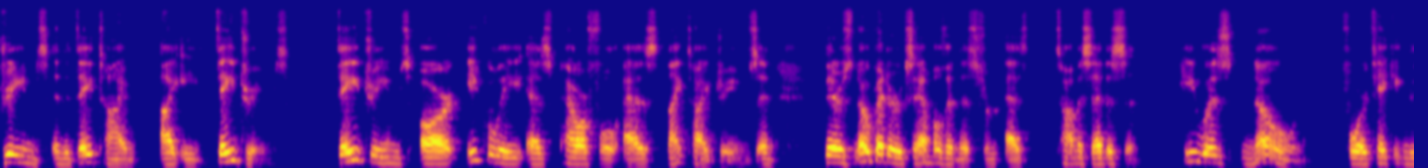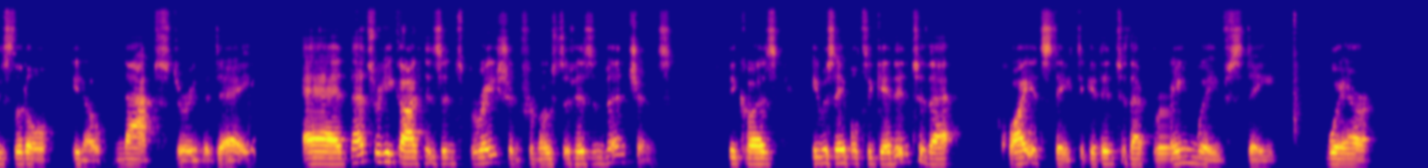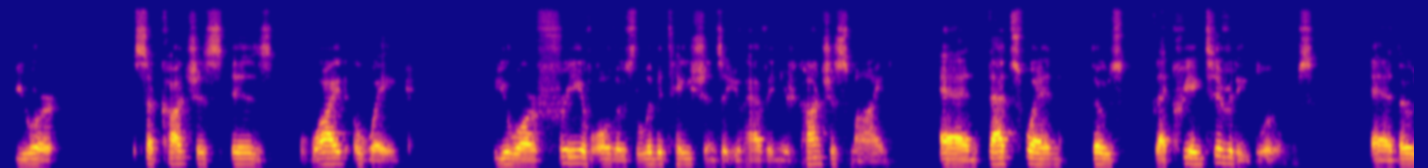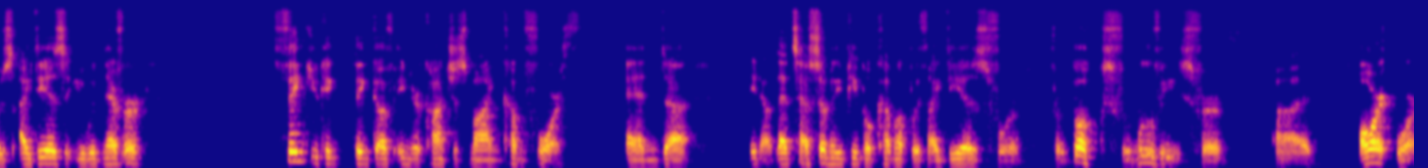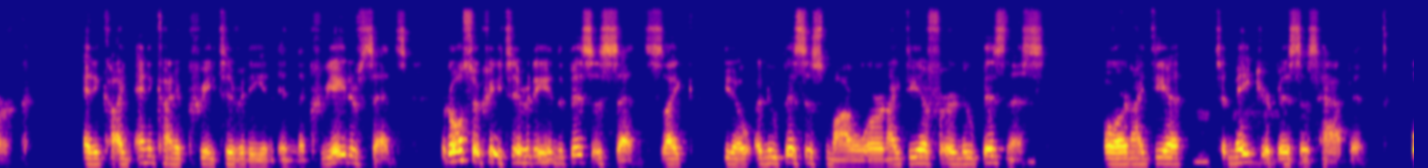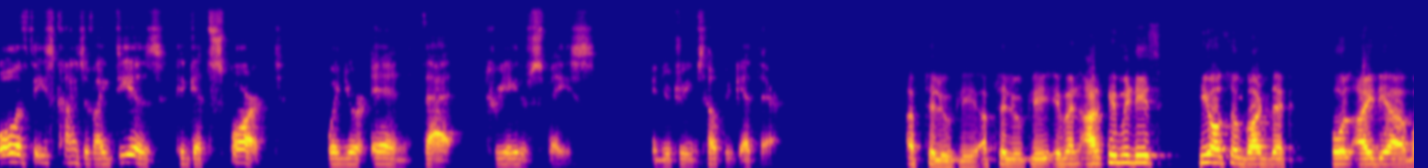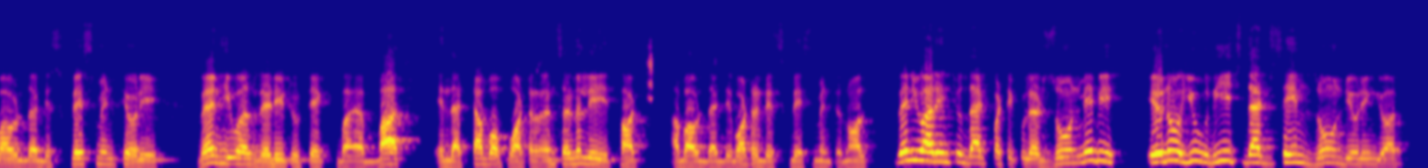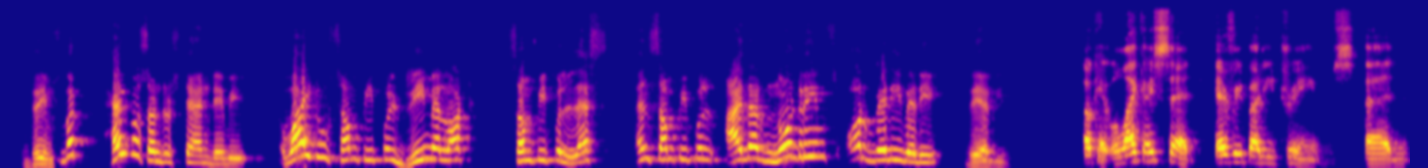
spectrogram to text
dreams in the daytime, i.e., daydreams daydreams are equally as powerful as nighttime dreams. And there's no better example than this from as Thomas Edison. He was known for taking these little, you know, naps during the day. And that's where he got his inspiration for most of his inventions because he was able to get into that quiet state, to get into that brainwave state where your subconscious is wide awake you are free of all those limitations that you have in your conscious mind and that's when those that creativity blooms and those ideas that you would never think you could think of in your conscious mind come forth. And uh, you know that's how so many people come up with ideas for for books for movies for uh, artwork any kind any kind of creativity in, in the creative sense but also creativity in the business sense, like, you know, a new business model or an idea for a new business or an idea to make your business happen. All of these kinds of ideas can get sparked when you're in that creative space and your dreams help you get there. Absolutely, absolutely. Even Archimedes, he also got that whole idea about the displacement theory when he was ready to take a bath in that tub of water and suddenly thought about that the water displacement and all. When you are into that particular zone maybe you know you reach that same zone during your dreams. But help us understand debbie why do some people dream a lot some people less and some people either no dreams or very very rarely? Okay well like i said everybody dreams and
